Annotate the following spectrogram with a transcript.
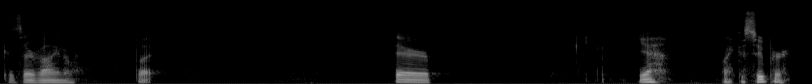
because they're vinyl, but they're, yeah like a super.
